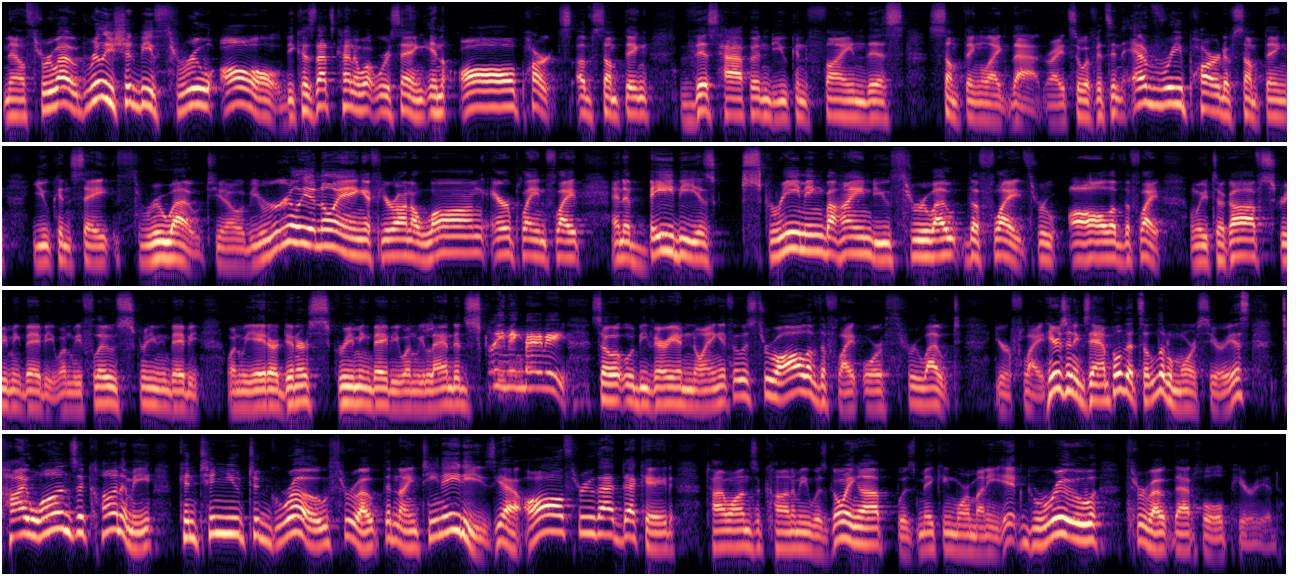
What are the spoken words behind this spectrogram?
Now, throughout really should be through all, because that's kind of what we're saying. In all parts of something, this happened, you can find this, something like that, right? So if it's in every part of something, you can say throughout. You know, it'd be really annoying if you're on a long airplane flight and a baby is screaming behind you throughout the flight, through all of the flight. When we took off, screaming baby. When we flew, screaming baby. When we ate our dinner, screaming baby. When we landed, screaming baby. So it would be very annoying if it was through all of the flight or throughout your flight. Here's an example that's a little more serious. Taiwan's economy continued to grow throughout the 1980s. Yeah, all through that decade, Taiwan's economy was going up, was making more money. It grew throughout that whole period.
